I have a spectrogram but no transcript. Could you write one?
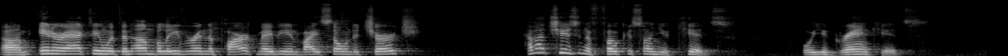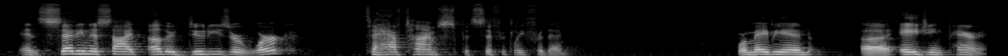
Um, interacting with an unbeliever in the park, maybe invite someone to church. How about choosing to focus on your kids or your grandkids and setting aside other duties or work to have time specifically for them? Or maybe an uh, aging parent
